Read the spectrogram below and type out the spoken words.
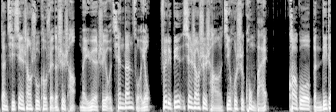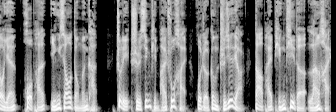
但其线上漱口水的市场每月只有千单左右。菲律宾线上市场几乎是空白，跨过本地调研、货盘、营销等门槛，这里是新品牌出海或者更直接点儿大牌平替的蓝海。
